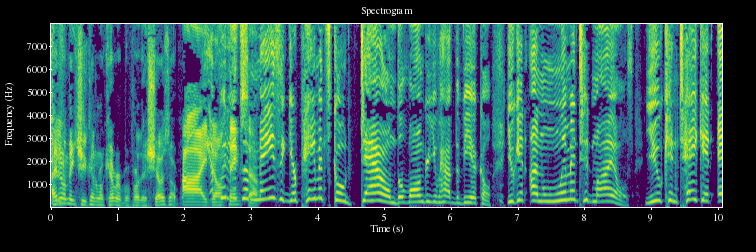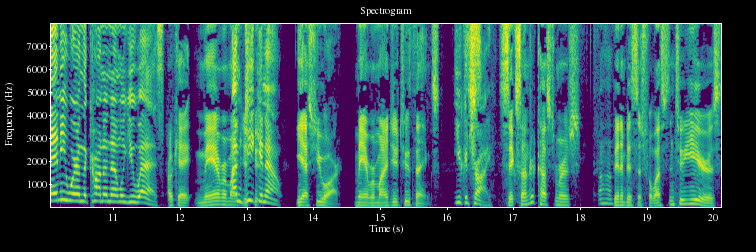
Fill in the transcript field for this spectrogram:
I don't think she's going to recover before the show's over. I Yeah, don't but think it's so. amazing. Your payments go down the longer you have the vehicle. You get unlimited miles. You can take it anywhere in the continental U.S. Okay, may I remind I'm you? geeking two- out. Yes, you are. May I remind you two things? You could try. 600 customers, Uh-huh. been in business for less than two years.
